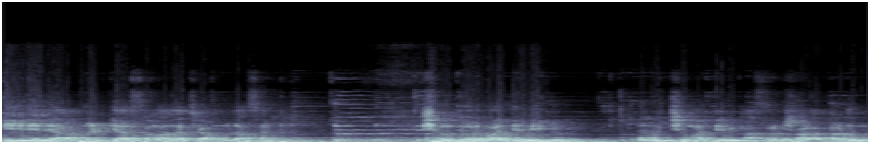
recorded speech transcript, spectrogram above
गेलेल्या भटक्या समाजाच्या मुलासाठी शंकर माध्यमिक व उच्च माध्यमिक आश्रमशाळा काढून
